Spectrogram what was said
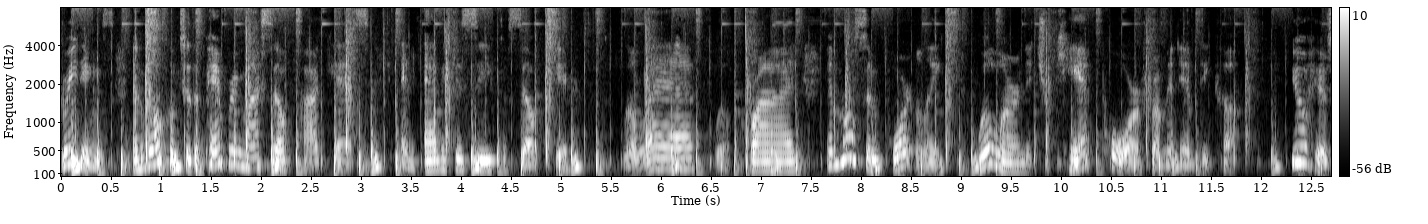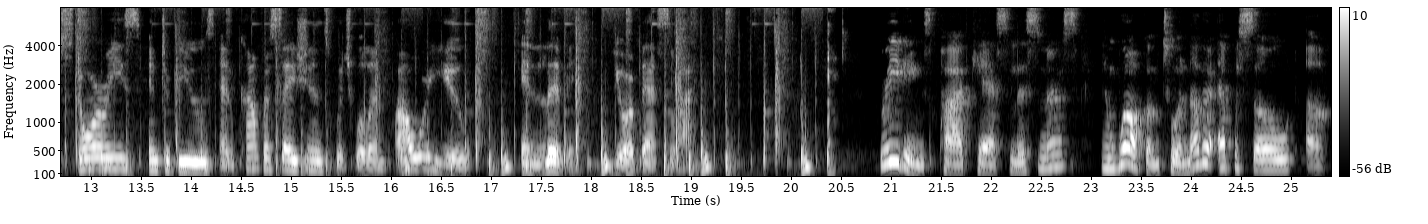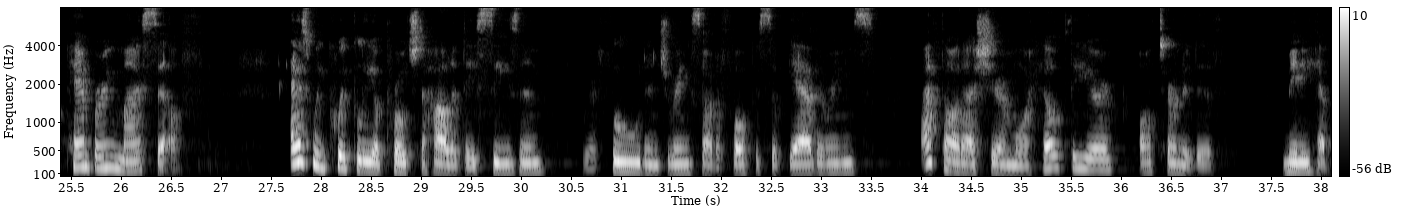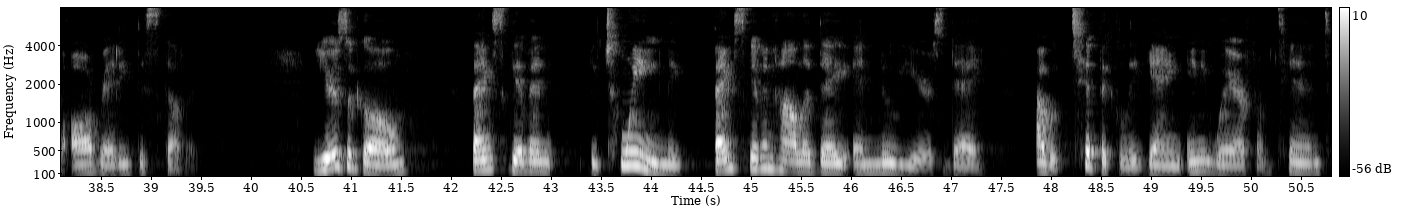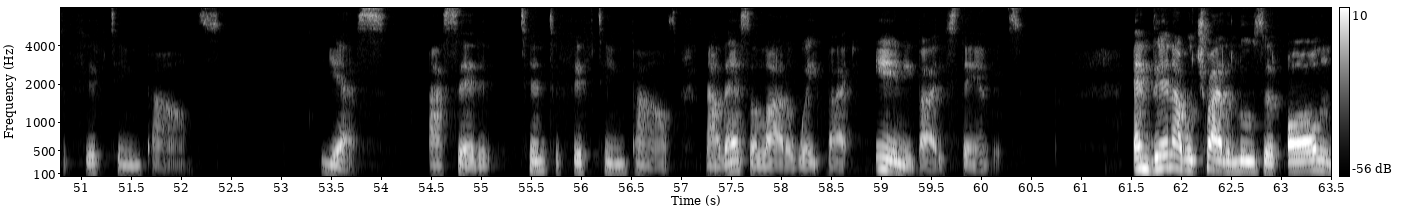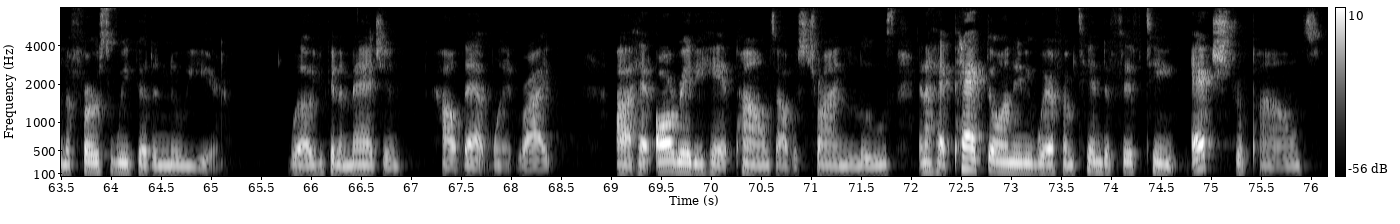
Greetings and welcome to the Pampering Myself podcast, an advocacy for self care. We'll laugh, we'll cry, and most importantly, we'll learn that you can't pour from an empty cup. You'll hear stories, interviews, and conversations which will empower you in living your best life. Greetings, podcast listeners, and welcome to another episode of Pampering Myself. As we quickly approach the holiday season, where food and drinks are the focus of gatherings, I thought I'd share a more healthier alternative many have already discovered. Years ago, Thanksgiving, between the Thanksgiving holiday and New Year's Day, I would typically gain anywhere from 10 to 15 pounds. Yes, I said it 10 to 15 pounds. Now, that's a lot of weight by anybody's standards. And then I would try to lose it all in the first week of the new year. Well, you can imagine how that went, right? I had already had pounds I was trying to lose, and I had packed on anywhere from 10 to 15 extra pounds,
